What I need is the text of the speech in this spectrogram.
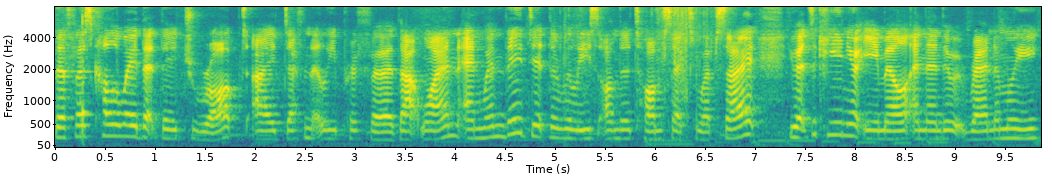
The first colorway that they dropped, I definitely prefer that one. And when they did the release on the Tom Sachs website, you had to key in your email and then they would randomly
